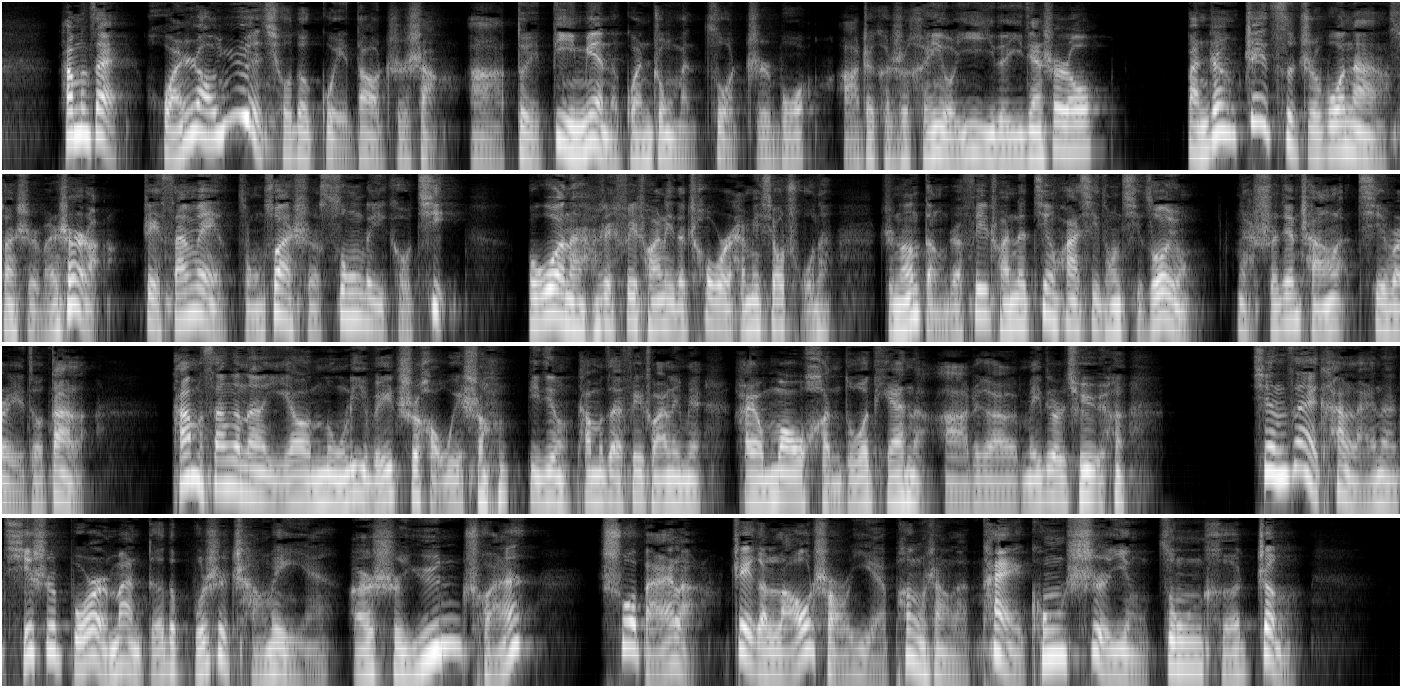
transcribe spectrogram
他们在。环绕月球的轨道之上啊，对地面的观众们做直播啊，这可是很有意义的一件事哦。反正这次直播呢，算是完事了。这三位总算是松了一口气。不过呢，这飞船里的臭味还没消除呢，只能等着飞船的净化系统起作用。那时间长了，气味也就淡了。他们三个呢，也要努力维持好卫生，毕竟他们在飞船里面还要猫很多天呢啊，这个没地儿去。现在看来呢，其实博尔曼得的不是肠胃炎，而是晕船。说白了，这个老手也碰上了太空适应综合症。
